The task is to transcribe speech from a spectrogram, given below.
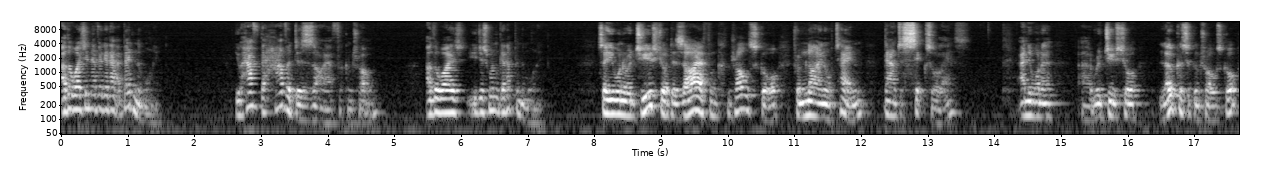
otherwise you never get out of bed in the morning. You have to have a desire for control. Otherwise, you just wouldn't get up in the morning. So you want to reduce your desire for control score from 9 or 10 down to 6 or less. And you want to uh, reduce your locus of control score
